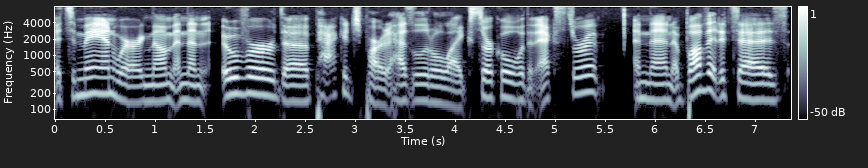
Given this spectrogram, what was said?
it's a man wearing them, and then over the package part, it has a little like circle with an X through it, and then above it, it says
